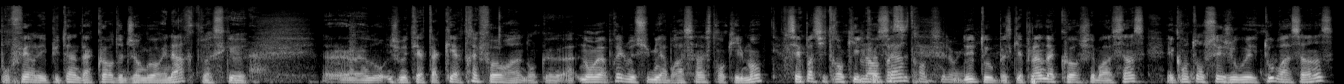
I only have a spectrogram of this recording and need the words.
pour faire les putains d'accords de Django Reinhardt, parce que Euh, je m'étais attaqué à très fort, hein, donc euh, non mais après je me suis mis à Brassens tranquillement. C'est pas si tranquille Non, que pas ça si tranquille. oui. du tout, parce qu'il y a plein d'accords chez Brassens et quand on sait jouer tout Brassens,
